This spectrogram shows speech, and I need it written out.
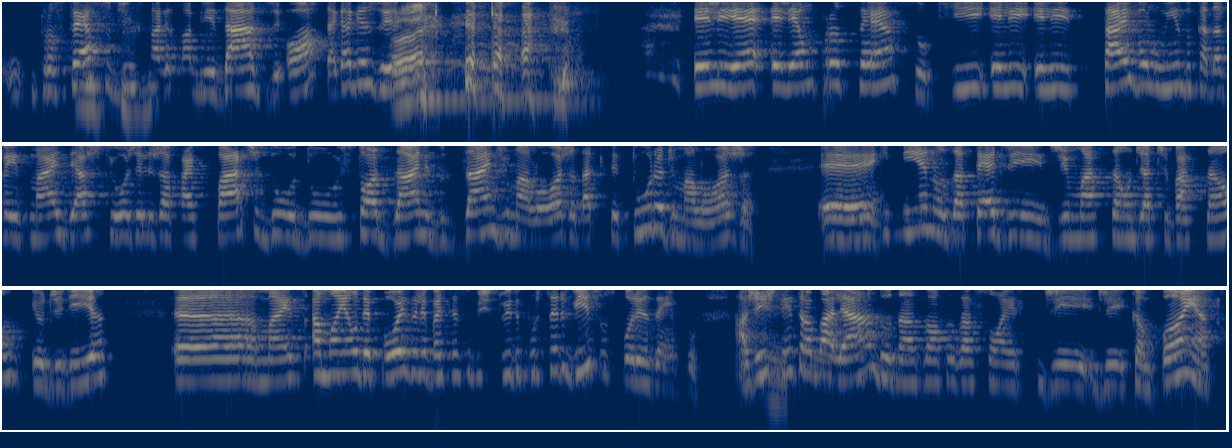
o processo de Instagramabilidade, ó, até gaguejei. ele é, ele é um processo que ele ele está evoluindo cada vez mais e acho que hoje ele já faz parte do, do store design, do design de uma loja, da arquitetura de uma loja, é, uhum. e menos até de, de uma ação de ativação, eu diria. Uh, mas amanhã ou depois ele vai ser substituído por serviços, por exemplo. A gente tem trabalhado nas nossas ações de, de campanhas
